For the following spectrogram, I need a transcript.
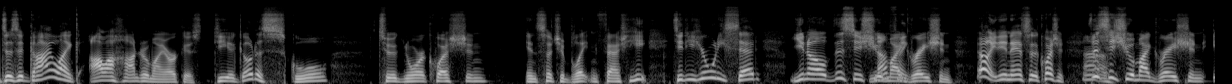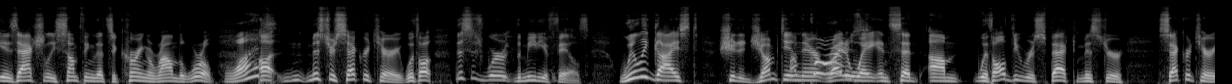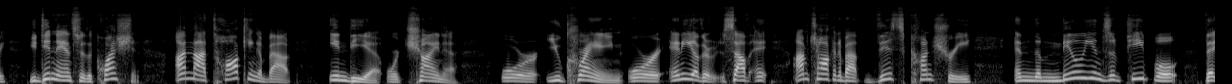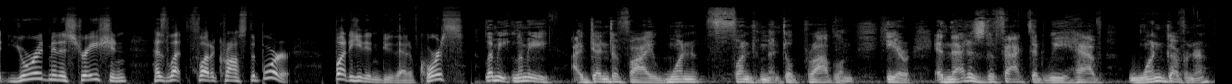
Does a guy like Alejandro Mayorkas, do you go to school to ignore a question in such a blatant fashion? He did you hear what he said? You know, this issue of migration. No, he didn't answer the question. This Uh. issue of migration is actually something that's occurring around the world. What? Uh, Mr. Secretary, with all this is where the media fails. Willie Geist should have jumped in there right away and said, um, with all due respect, Mr. Secretary, you didn't answer the question. I'm not talking about India or China or Ukraine or any other South. eh, I'm talking about this country and the millions of people that your administration has let flood across the border. But he didn't do that, of course. Let me let me identify one fundamental problem here, and that is the fact that we have one governor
